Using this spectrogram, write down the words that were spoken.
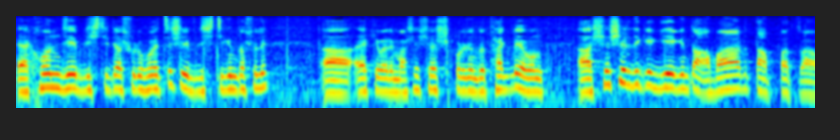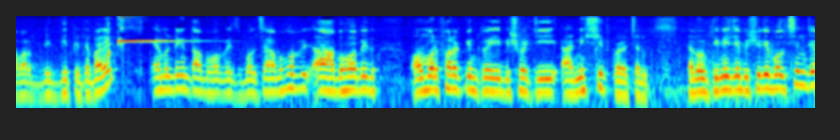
এখন যে বৃষ্টিটা শুরু হয়েছে, সেই বৃষ্টি কিন্তু আসলে একেবারে মাসের শেষ পর্যন্ত থাকবে এবং শেষের দিকে গিয়ে কিন্তু আবার তাপমাত্রা আবার বৃদ্ধি পেতে পারে। এমনটি কিন্তু আবহাওয়া অফিস বলছে। আবহাওয়া আবহাওয়াবিদ অমর ফারুক কিন্তু এই বিষয়টি নিশ্চিত করেছেন। এবং তিনি যে বিষয়টি বলছেন যে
